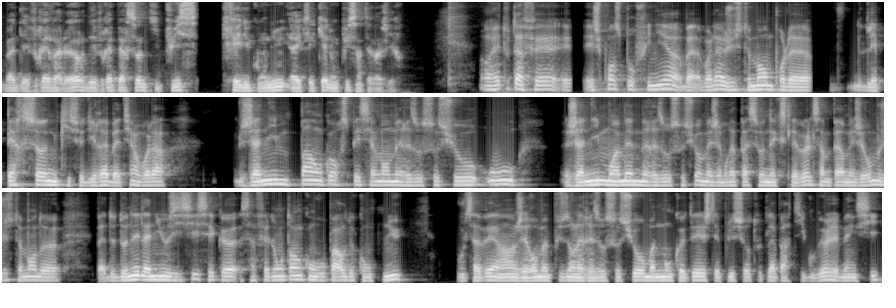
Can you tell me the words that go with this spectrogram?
bah, des vraies valeurs, des vraies personnes qui puissent créer du contenu avec lesquels on puisse interagir. Ouais, tout à fait. Et, je pense pour finir, bah, voilà, justement pour le, les personnes qui se diraient, bah, tiens, voilà, j'anime pas encore spécialement mes réseaux sociaux ou j'anime moi-même mes réseaux sociaux, mais j'aimerais passer au next level. Ça me permet, Jérôme, justement de, bah, de donner la news ici. C'est que ça fait longtemps qu'on vous parle de contenu. Vous le savez, hein, Jérôme est plus dans les réseaux sociaux. Moi, de mon côté, j'étais plus sur toute la partie Google. Et bien ici,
